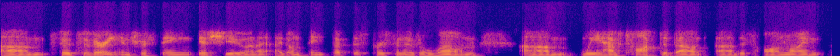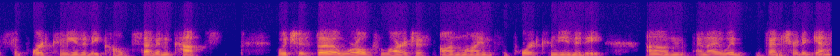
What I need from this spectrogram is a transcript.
Um, so it's a very interesting issue. And I, I don't think that this person is alone. Um, we have talked about uh, this online support community called Seven Cups, which is the world's largest online support community. Um, and I would venture to guess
